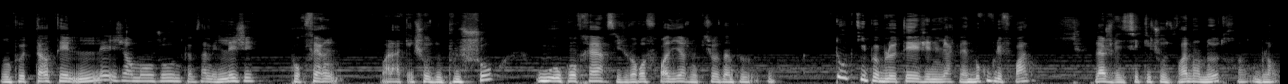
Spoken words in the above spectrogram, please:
on peut teinter légèrement jaune comme ça, mais léger, pour faire voilà quelque chose de plus chaud. Ou au contraire, si je veux refroidir, je mets quelque chose d'un peu tout petit peu bleuté, j'ai une lumière qui va être beaucoup plus froide. Là, je vais essayer quelque chose de vraiment neutre, hein, blanc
